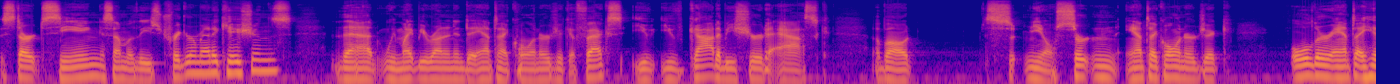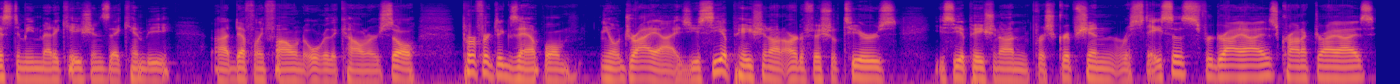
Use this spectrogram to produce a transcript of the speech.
start seeing some of these trigger medications that we might be running into anticholinergic effects, you, you've got to be sure to ask about you know certain anticholinergic older antihistamine medications that can be uh, definitely found over the counter. So, perfect example, you know, dry eyes. You see a patient on artificial tears, you see a patient on prescription Restasis for dry eyes, chronic dry eyes.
